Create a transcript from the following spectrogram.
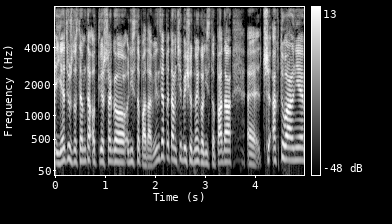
jest już dostępna od 1 listopada. Więc ja pytam ciebie 7 listopada, e, czy aktualnie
